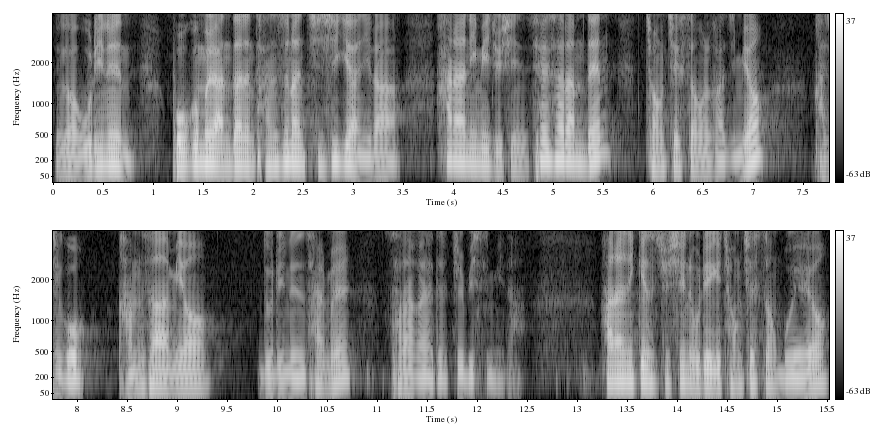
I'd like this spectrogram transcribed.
그러니까 우리는 복음을 안다는 단순한 지식이 아니라 하나님이 주신 새 사람 된 정체성을 가지며 가지고 감사하며 누리는 삶을 살아가야 될 줄 믿습니다. 하나님께서 주신 우리에게 정체성 뭐예요?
